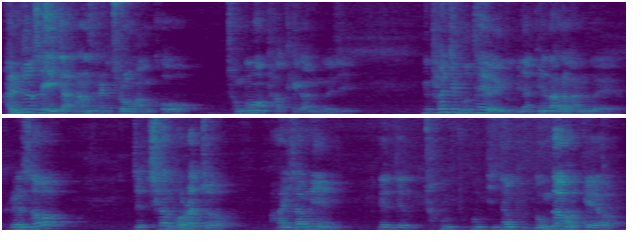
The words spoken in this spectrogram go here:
알면서 얘기 안 하는 사람이 주로 많고 정보만 파악해가는 거지. 이거 편집 못해요, 이거. 그냥, 그냥 날아가는 거예요. 그래서 이제 시간 벌었죠. 아, 이장님. 이제 조금, 조금 긴장, 농담할게요.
